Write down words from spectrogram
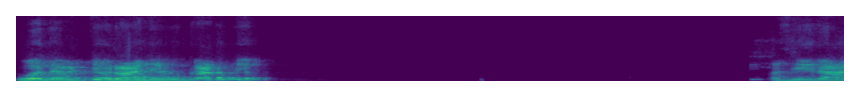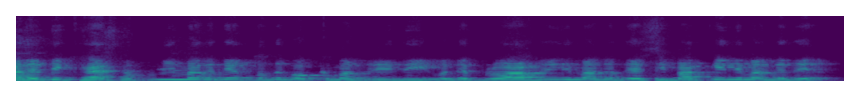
ਉਹਦੇ ਵਿੱਚੋਂ ਰਾਜੇ ਨੂੰ ਕੱਢ ਦਿਓ। ਅਸੀਂ ਰਾਜੇ ਦੀ ਖੈਰ ਸੁਖ ਨਹੀਂ ਮੰਗਦੇ ਉੱਥੋਂ ਦੇ ਮੁੱਖ ਮੰਤਰੀ ਦੀ, ਉਹਦੇ ਪਰਿਵਾਰ ਦੀ ਨਹੀਂ ਮੰਗਦੇ, ਅਸੀਂ ਬਾਕੀ ਨਹੀਂ ਮੰਗਦੇ।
